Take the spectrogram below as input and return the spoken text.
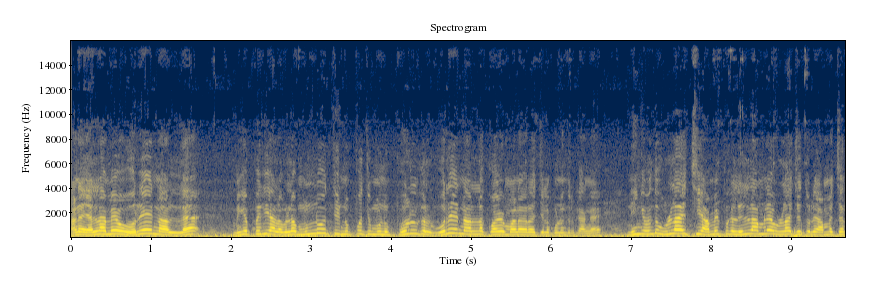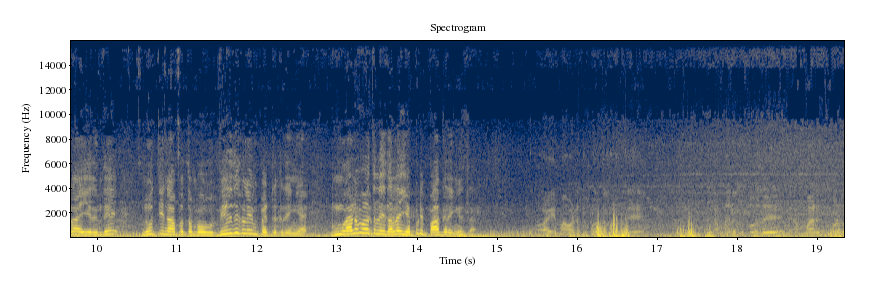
ஆனால் எல்லாமே ஒரே நாளில் மிகப்பெரிய அளவில் முந்நூற்றி முப்பத்தி மூணு பொருள்கள் ஒரே நாளில் கோவை மாநகராட்சியில் கொண்டு வந்திருக்காங்க. நீங்கள் வந்து உள்ளாட்சி அமைப்புகள் இல்லாமலே உள்ளாட்சித்துறை அமைச்சராக இருந்து நூற்றி நாற்பத்தொம்பது விருதுகளையும் பெற்றுக்கிறீங்க. உங்கள் அனுபவத்தில் இதெல்லாம் எப்படி பார்க்குறீங்க சார்? கோவை மாவட்டத்தை பொறுத்தளவுக்கு நம்ம இருக்கும்போது அம்மா இருக்கும்போது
